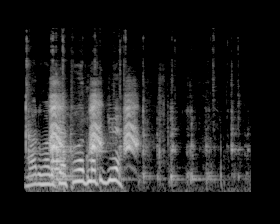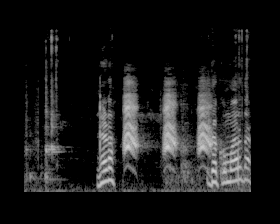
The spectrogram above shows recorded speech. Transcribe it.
મારું હારું પેટ્રોલ જ મટી ગયું હે લેડો ધક્કો મારો તાર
